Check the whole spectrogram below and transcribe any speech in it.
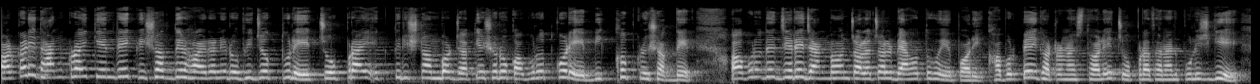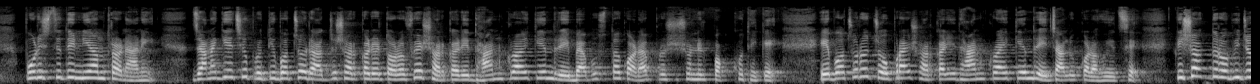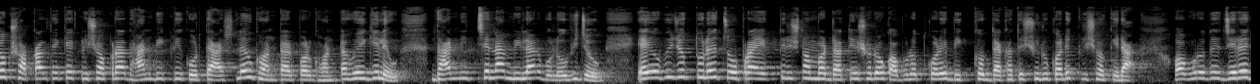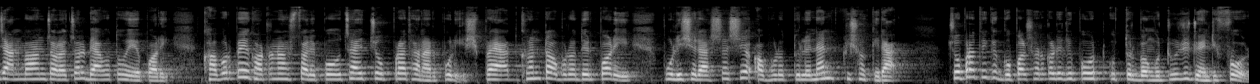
সরকারি ধান ক্রয় কেন্দ্রে কৃষকদের হয়রানির অভিযোগ তুলে চোপড়ায় একত্রিশ নম্বর জাতীয় সড়ক অবরোধ করে বিক্ষোভ কৃষকদের। অবরোধের জেরে যানবাহন চলাচল ব্যাহত হয়ে পড়ে। খবর পেয়ে ঘটনাস্থলে চোপড়া থানার পুলিশ গিয়ে পরিস্থিতি নিয়ন্ত্রণে আনে। জানা গিয়েছে, প্রতি বছর রাজ্য সরকারের তরফে সরকারি ধান ক্রয় কেন্দ্রে ব্যবস্থা করা প্রশাসনের পক্ষ থেকে। এবছরও চোপড়ায় সরকারি ধান ক্রয় কেন্দ্রে চালু করা হয়েছে। কৃষকদের অভিযোগ, সকাল থেকে কৃষকরা ধান বিক্রি করতে আসলেও ঘণ্টার পর ঘণ্টা হয়ে গেলেও ধান নিচ্ছে না মিলার বলে অভিযোগ। এই অভিযোগ তুলে চোপড়া একত্রিশ নম্বর জাতীয় সড়ক অবরোধ করে বিক্ষোভ দেখাতে শুরু করে কৃষকেরা। অবরোধের জেরে যানবাহন চলাচল ব্যাহত হয়ে পড়ে। খবর পেয়ে ঘটনাস্থলে পৌঁছায় চোপড়া থানার পুলিশ। প্রায় আধ ঘণ্টা অবরোধের পরে পুলিশের আশ্বাসে অবরোধ তুলে নেন কৃষকেরা। চোপড়া থেকে গোপাল সরকারের report, Uttarbanga today twenty four.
